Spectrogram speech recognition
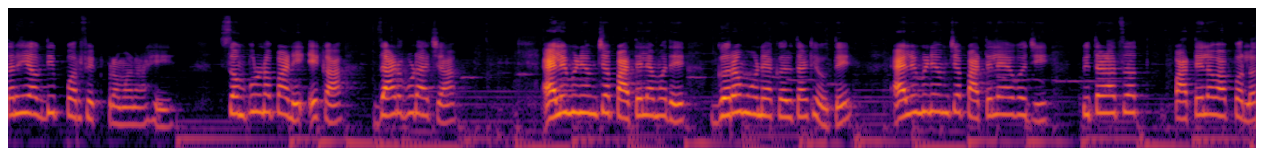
तर हे अगदी परफेक्ट प्रमाण आहे. संपूर्ण पाणी एका जाडबुडाच्या ॲल्युमिनियमच्या पातेल्यामध्ये गरम होण्याकरिता ठेवते. ॲल्युमिनियमच्या पातेल्याऐवजी पितळाचं पातेलं वापरलं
